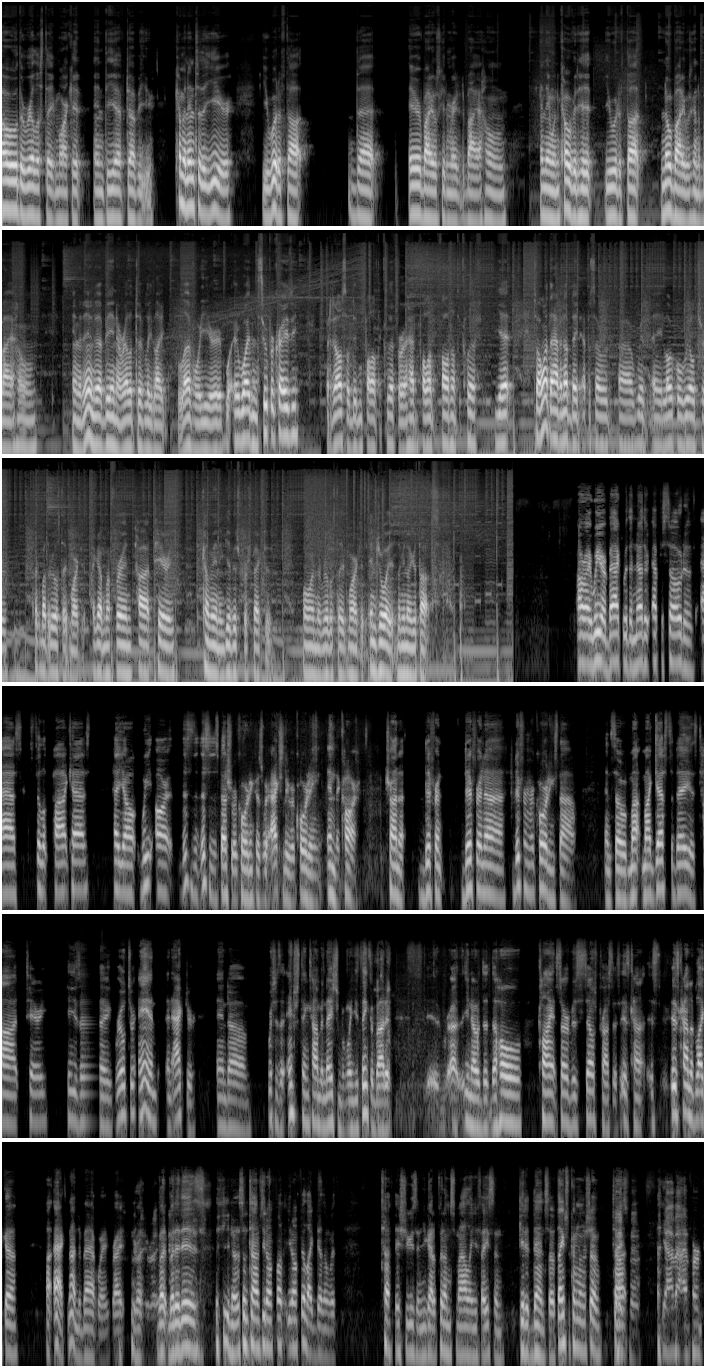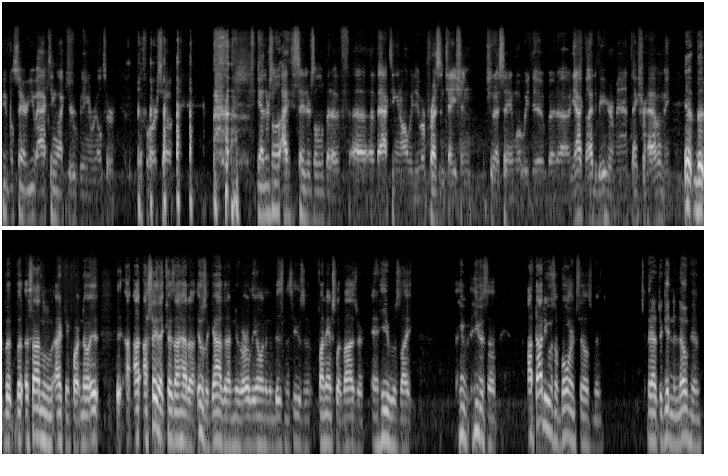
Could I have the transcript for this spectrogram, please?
Oh, the real estate market in DFW. Coming into the year, you would have thought that everybody was getting ready to buy a home. And then when COVID hit, you would have thought nobody was going to buy a home. And it ended up being a relatively like level year. It, wasn't super crazy, but it also didn't fall off the cliff or it hadn't fallen, fallen off the cliff yet. So I wanted to have an update episode uh, with a local realtor talk about the real estate market. I got my friend Todd Terry to come in and give his perspective on the real estate market. Enjoy it. Let me know your thoughts. All right, we are back with another episode of Ask Philip podcast. Hey y'all, we are this is this is a special recording because we're actually recording in the car, trying to different different uh different recording style. And so my my guest today is Todd Terry. He's a, a realtor and an actor, and um, which is an interesting combination. But when you think about it, uh, you know the the whole client service sales process is kind of is, is kind of like a, a act, not in a bad way, right? But right. but but it is. You know, sometimes you don't you don't feel like dealing with tough issues, and you got to put on a smile on your face and get it done. So thanks for coming on the show. Todd. Thanks, man. Yeah, I've, I've heard people say, "Are you acting like you're being a realtor?" Before, so yeah, there's a little, I say there's a little bit of uh, of acting in all we do, or presentation, should I say, in what we do. But uh, yeah, glad to be here, man. Thanks for having me. Yeah, but but but aside from the acting part, no, it, I, I say that because I had a it was a guy that I knew early on in the business. He was a financial advisor, and he was like, he he was a, I thought he was a born salesman, but after getting to know him,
